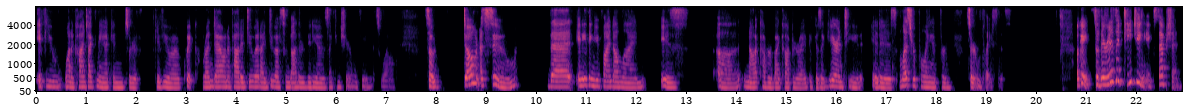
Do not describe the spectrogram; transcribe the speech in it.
if you want to contact me, I can sort of give you a quick rundown of how to do it. I do have some other videos I can share with you as well. So don't assume that anything you find online is uh, not covered by copyright because I guarantee you it is, unless you're pulling it from certain places. Okay, so there is a teaching exception,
